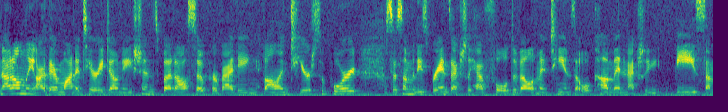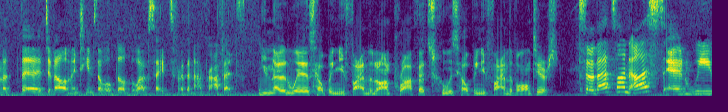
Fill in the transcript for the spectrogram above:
not only are there monetary donations, but also providing volunteer support. So some of these brands actually have full development teams that will come in and actually be some of the development teams that will build the websites for the nonprofits. United Way is helping you find the nonprofits. Who is helping you find the volunteers? So that's on us, and we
